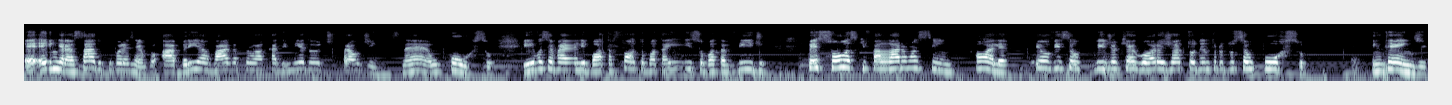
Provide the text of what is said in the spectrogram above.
É, é engraçado que, por exemplo, abrir a vaga para a Academia do, de Fraldinhas, né? O curso. E aí você vai ali, bota foto, bota isso, bota vídeo. Pessoas que falaram assim: olha, eu vi seu vídeo aqui agora, já estou dentro do seu curso. Entende?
